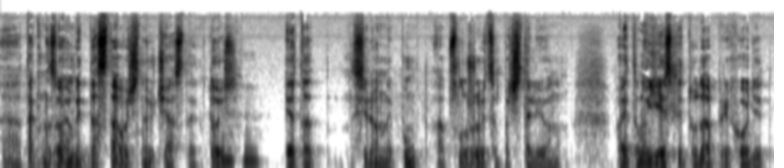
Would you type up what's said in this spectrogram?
э, так называемый доставочный участок. То есть угу. этот населенный пункт обслуживается почтальоном. Поэтому если туда приходит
